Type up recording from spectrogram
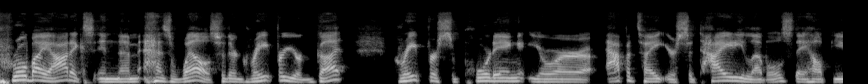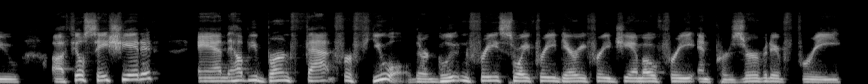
probiotics in them as well. So they're great for your gut, great for supporting your appetite, your satiety levels. They help you uh, feel satiated and they help you burn fat for fuel. They're gluten free, soy free, dairy free, GMO free, and preservative free.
